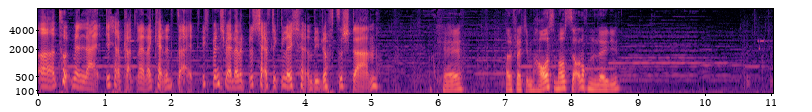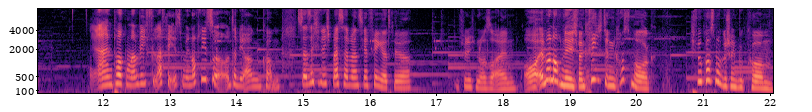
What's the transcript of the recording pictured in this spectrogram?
Oh, tut mir leid, ich habe gerade leider keine Zeit. Ich bin schwer damit beschäftigt, Löcher in die Luft zu starren. Okay. Hat er vielleicht im Haus? Im Haus ist ja auch noch eine Lady. Ein Pokémon wie Fluffy ist mir noch nicht so unter die Augen gekommen. Ist ja sicherlich besser, wenn es kein Finger drehe. Dann finde ich nur so ein. Oh, immer noch nicht. Wann kriege ich denn einen Cosmog? Ich will Cosmog geschenkt bekommen.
